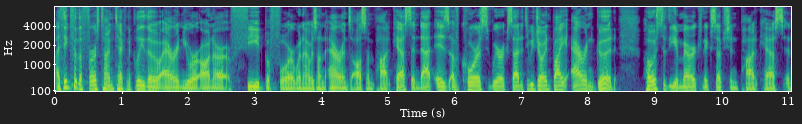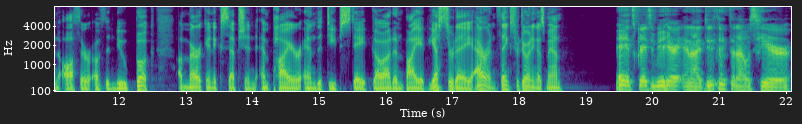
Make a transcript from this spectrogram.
I think for the first time, technically, though, Aaron, you were on our feed before when I was on Aaron's awesome podcast, and that is, of course, we're excited to be joined by Aaron Good, host of the American Exception podcast and author of the new book, American Exception Empire and the Deep State. Go out and buy it yesterday. Aaron, thanks for joining us, man. Hey, it's great to be here, and I do think that I was here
